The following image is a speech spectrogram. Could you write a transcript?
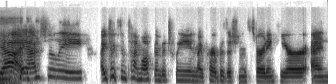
yeah, I actually I took some time off in between my prior position and starting here, and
